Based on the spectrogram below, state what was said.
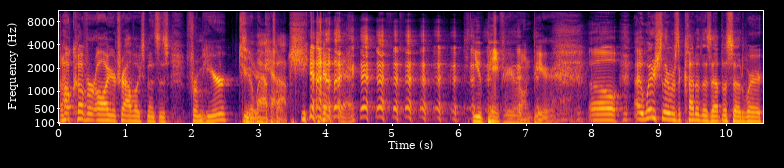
and I'll cover all your travel expenses from here to, your, your laptop. couch. you pay for your own beer. Oh, I wish there was a cut of this episode where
